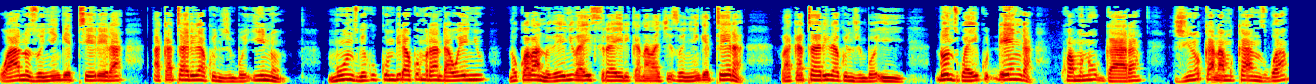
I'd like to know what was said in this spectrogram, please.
waanozonyengeterera akatarira kunzvimbo ino. Munzwe kukumbira kwomuranda wenyu nokwavanhu venyu vaisraeri kana vachizonyengetera vakatarira kunzvimbo iyi. Donzwai kudenga kwamunogara zvino kana mukanzwa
